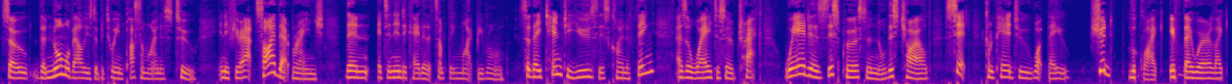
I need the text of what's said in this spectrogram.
So the normal values are between plus or minus two, and if you're outside that range, then it's an indicator that something might be wrong. So they tend to use this kind of thing as a way to sort of track where does this person or this child sit compared to what they should look like if they were like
